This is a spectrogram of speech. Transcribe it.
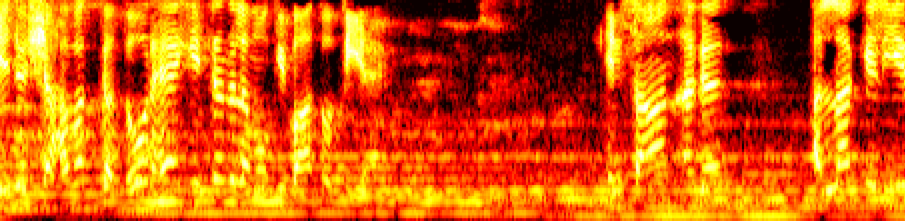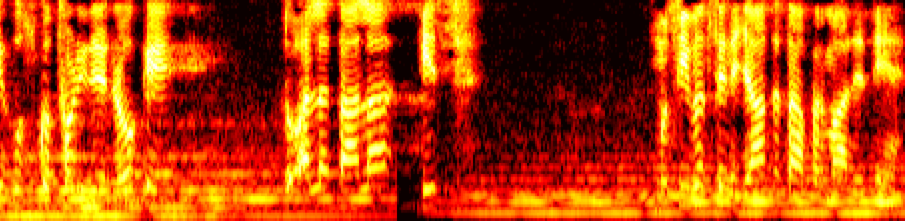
یہ جو شہوت کا زور ہے، یہ چند لمحوں کی بات ہوتی ہے۔ انسان اگر اللہ کے لیے اس کو تھوڑی دیر روکے، تو اللہ تعالیٰ اس مصیبت سے نجات عطا فرما دیتے ہیں۔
